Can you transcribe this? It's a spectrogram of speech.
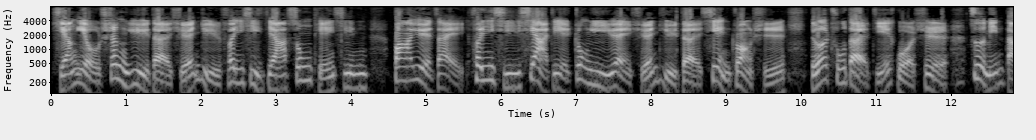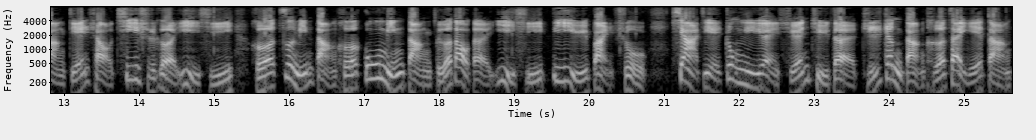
享有盛誉的选举分析家松田新。八月在分析下届众议院选举的现状时，得出的结果是，自民党减少七十个议席，和自民党和公民党得到的议席低于半数。下届众议院选举的执政党和在野党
